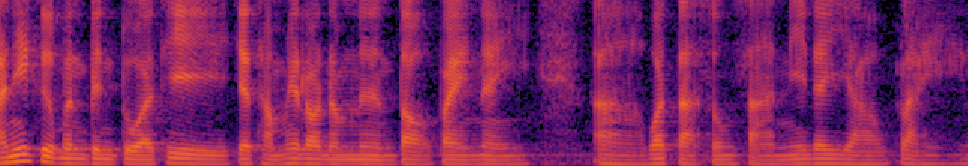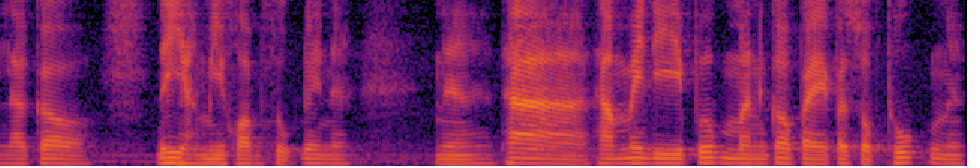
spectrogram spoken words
อันนี้คือมันเป็นตัวที่จะทำให้เราดำเนินต่อไปในวัฏสงสารนี้ได้ยาวไกล แล้วก็ได้อย่างมีความสุขด้วยนะ นะถ้าทำไม่ดีปุ๊บมันก็ไปประสบทุกข์นะ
